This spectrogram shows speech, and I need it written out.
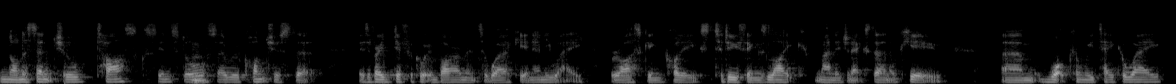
non-essential tasks in store. Mm. So we're conscious that it's a very difficult environment to work in anyway. We're asking colleagues to do things like manage an external queue. Um, what can we take away?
